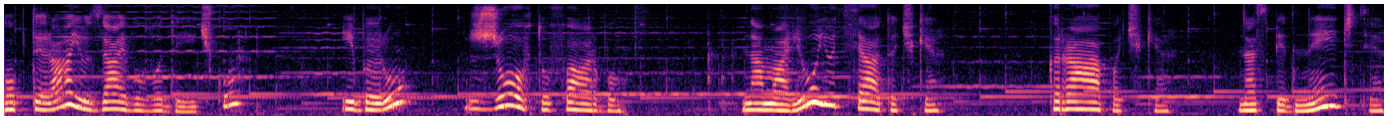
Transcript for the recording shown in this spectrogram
Обтираю зайву водичку і беру жовту фарбу. Намалюю цяточки, крапочки на спідничці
